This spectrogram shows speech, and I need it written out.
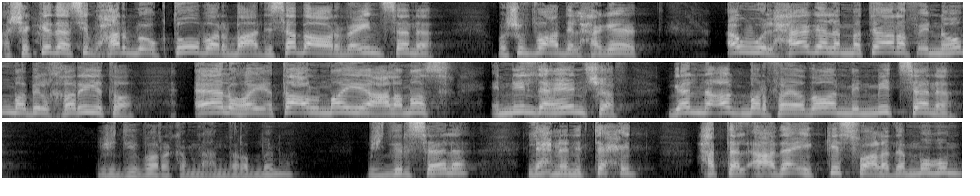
عشان كده هسيب حرب أكتوبر بعد 47 سنة وأشوف بعض الحاجات. أول حاجة لما تعرف إن هم بالخريطة قالوا هيقطعوا المية على مصر النيل ده هينشف. جالنا أكبر فيضان من 100 سنة. مش دي بركة من عند ربنا؟ مش دي رسالة؟ اللي إحنا نتحد حتى الأعداء يتكسفوا على دمهم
